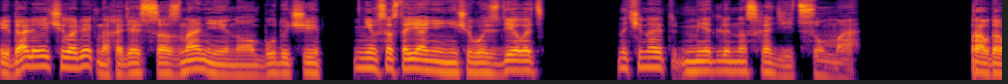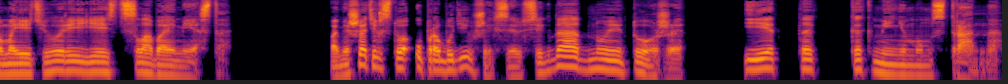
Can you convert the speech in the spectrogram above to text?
И далее человек, находясь в сознании, но будучи не в состоянии ничего сделать, начинает медленно сходить с ума. Правда, в моей теории есть слабое место. Помешательство у пробудившихся всегда одно и то же, и это как минимум странно.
